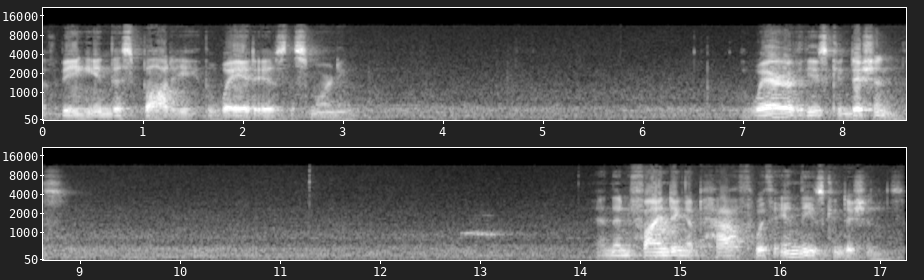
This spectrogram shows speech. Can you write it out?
of being in this body the way it is this morning. Aware of these conditions. And then finding a path within these conditions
